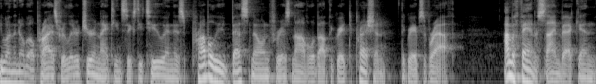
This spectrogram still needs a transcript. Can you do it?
He won the Nobel Prize for Literature in 1962 and is probably best known for his novel about the Great Depression, The Grapes of Wrath. I'm a fan of Steinbeck, and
